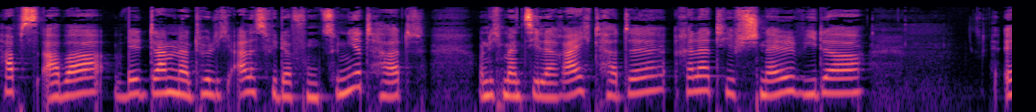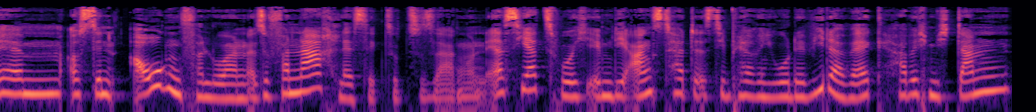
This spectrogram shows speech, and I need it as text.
Hab's aber, weil dann natürlich alles wieder funktioniert hat und ich mein Ziel erreicht hatte, relativ schnell wieder ähm, aus den Augen verloren, also vernachlässigt sozusagen. Und erst jetzt, wo ich eben die Angst hatte, ist die Periode wieder weg, habe ich mich dann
